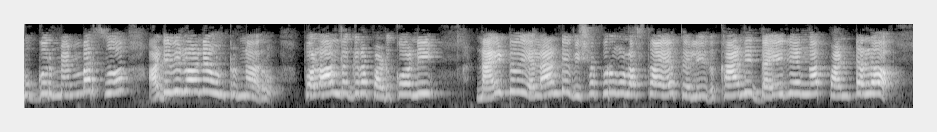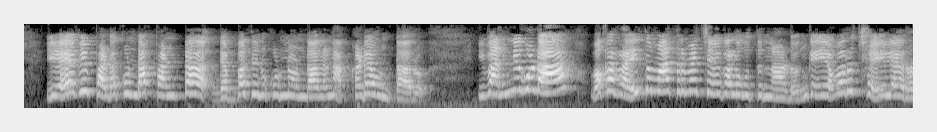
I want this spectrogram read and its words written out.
ముగ్గురు మెంబర్స్ అడవిలోనే ఉంటున్నారు. పొలాల దగ్గర పడుకొని నైట్ ఎలాంటి విషపురుగులు వస్తాయో తెలియదు. కానీ ధైర్యంగా పంటలో ఏవి పడకుండా పంట దెబ్బ తినకుండా ఉండాలని అక్కడే ఉంటారు. ఇవన్నీ కూడా ఒక రైతు చేయగలుగుతున్నాడు. ఇంకా ఎవరు చేయలేరు.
